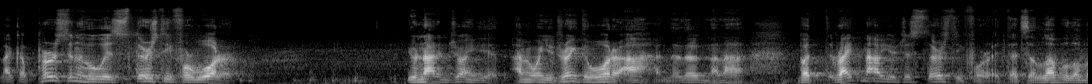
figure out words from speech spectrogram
like a person who is thirsty for water. You're not enjoying it yet. I mean, when you drink the water, ah, nah, nah. but right now you're just thirsty for it. That's a level of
